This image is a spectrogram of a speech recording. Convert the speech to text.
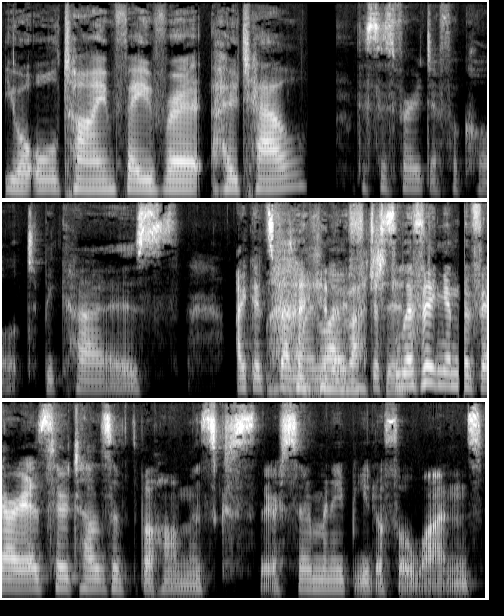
your all time favorite hotel? This is very difficult because I could spend my life imagine. just living in the various hotels of the Bahamas because there are so many beautiful ones.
